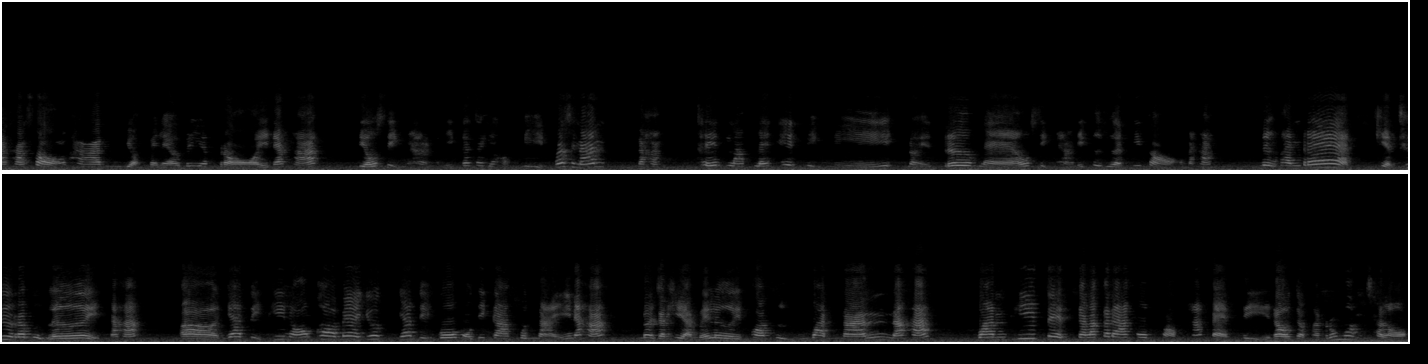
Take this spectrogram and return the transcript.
นะคะสองพันหยอดไปแล้วเรียบร้อยนะคะ เดี๋ยวสิงหานี้ก็จะหยอดอีก เพราะฉะนั้นนะคะเคล็ดลับและเทคนิคนี้หน่อยเริ่มแล้วสิงหานี่คือเดือนที่สองนะคะหนึ่งพันแรกเขียนชื่อระบุเลยนะคะญาติพี่น้องพ่อแม่ญาติญาติโกโหติกาคนไหนนะคะหน่อยจะเขียนไว้เลย พอถึงวันนั้นนะคะ วันที่ 7 กรกฎาคม 2584 เราจะมาร่วมฉลอง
